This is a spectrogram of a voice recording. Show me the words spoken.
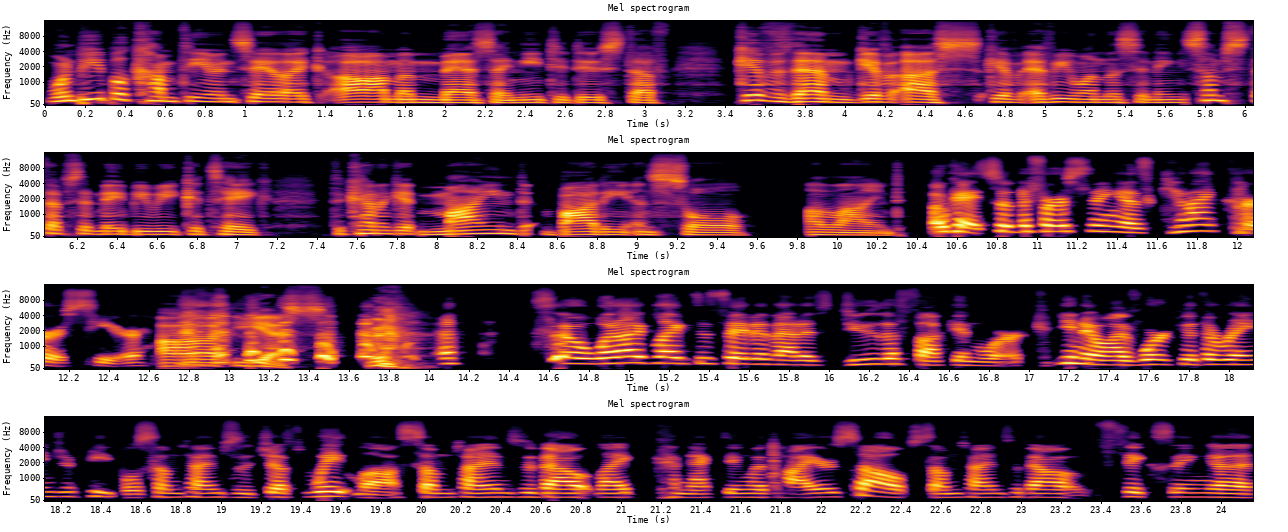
When people come to you and say, like, oh, I'm a mess, I need to do stuff, give them, give us, give everyone listening some steps that maybe we could take to kind of get mind, body, and soul aligned. Okay, so the first thing is, can I curse here? Uh, yes. So, what I'd like to say to that is do the fucking work. You know, I've worked with a range of people, sometimes it's just weight loss, sometimes about like connecting with higher self, sometimes about fixing a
